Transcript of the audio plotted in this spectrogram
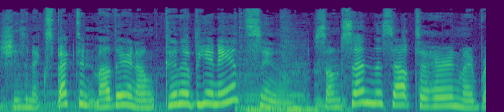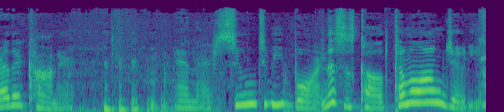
she's an expectant mother, and I'm gonna be an aunt soon. So I'm sending this out to her and my brother Connor and they're soon to be born. This is called Come Along Jody.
